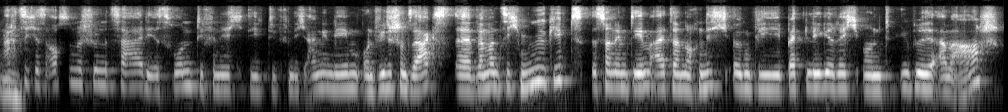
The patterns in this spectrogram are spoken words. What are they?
Hm. 80 ist auch so eine schöne Zahl, die ist rund, die finde ich, die, die finde ich angenehm. Und wie du schon sagst, äh, wenn man sich Mühe gibt, ist man in dem Alter noch nicht irgendwie bettlägerig und übel am Arsch.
